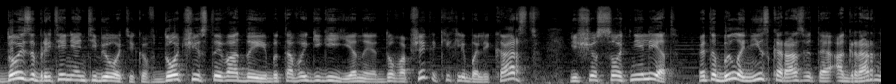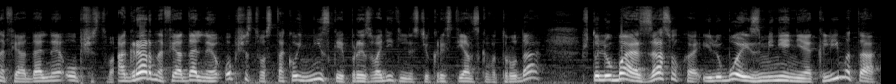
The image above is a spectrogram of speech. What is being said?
До изобретения антибиотиков, до чистой воды и бытовой гигиены, до вообще каких-либо лекарств, еще сотни лет – это было низкоразвитое аграрно-феодальное общество. Аграрно-феодальное общество с такой низкой производительностью крестьянского труда, что любая засуха и любое изменение климата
